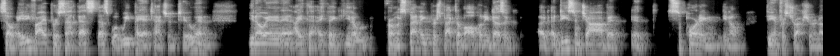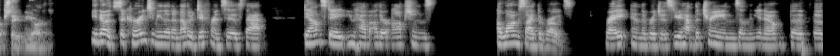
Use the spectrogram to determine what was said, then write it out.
So 85%, that's, that's what we pay attention to. And, you know, and, and I, th- I think, you know, from a spending perspective, Albany does a, a, a decent job at, at supporting, you know, the infrastructure in upstate New York. You know, it's occurring to me that another difference is that downstate you have other options alongside the roads, right? And the bridges. You have the trains and you know the the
